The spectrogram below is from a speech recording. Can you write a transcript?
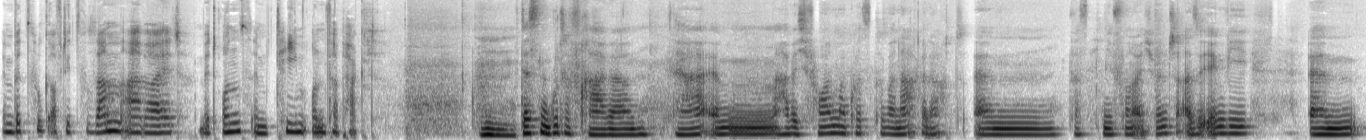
in Bezug auf die Zusammenarbeit mit uns im Team Unverpackt? Das ist eine gute Frage. Ja, ähm, habe ich vorhin mal kurz drüber nachgedacht, ähm, was ich mir von euch wünsche. Also irgendwie ähm,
